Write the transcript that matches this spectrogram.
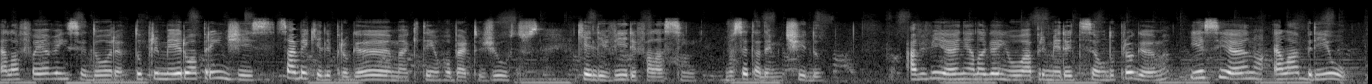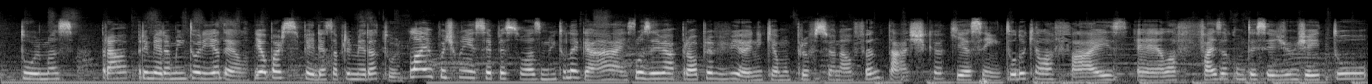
ela foi a vencedora do primeiro Aprendiz. Sabe aquele programa que tem o Roberto Justus, que ele vira e fala assim: "Você tá demitido?" A Viviane ela ganhou a primeira edição do programa e esse ano ela abriu turmas para a primeira mentoria dela. E eu participei dessa primeira turma. Lá eu pude conhecer pessoas muito legais, inclusive a própria Viviane, que é uma profissional fantástica, que assim, tudo que ela faz, é, ela faz acontecer de um jeito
